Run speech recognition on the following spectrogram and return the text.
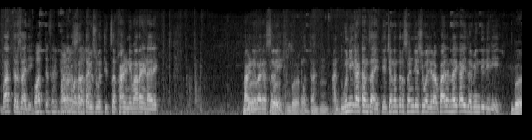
बहात्तर साली. बहात्तर साली फाळणी निवारा झाला. सत्तावीस वतीचा फाळ निवारा आहे डायरेक्ट फाळ बरं, बरं, बरं. हम्म, हम्म. आणि दोन्ही गटांचा आहे. त्याच्यानंतर संजय शिवाजीराव काळेंनाही काही जमीन दिलेली आहे. बर.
